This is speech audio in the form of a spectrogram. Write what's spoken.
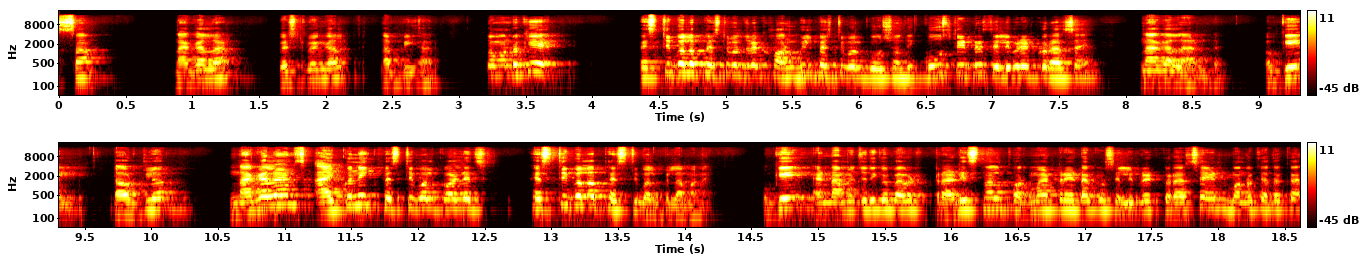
आसाम नागालांड वेस्ट बेंगल ना बिहार तो मन रखिए फेस्टिवल ऑफ फेस्टिवल जो हर्नबिल फेस्टिवल कौन कौ स्टेट सेलिब्रेट कराए Nagaland okay doubt clear Nagaland iconic festival college festival of festival पिला माने ओके एंड आमे जदी कोबे ट्रेडिशनल फॉर्मेट रे एटा को सेलिब्रेट करा छे एंड मनोखा दरकार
